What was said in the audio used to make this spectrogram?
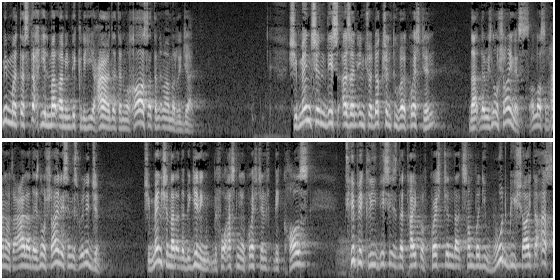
مما تستحي المرأة من ذكره عادة وخاصة أمام الرجال She mentioned this as an introduction to her question that there is no shyness. Allah subhanahu wa ta'ala, there is no shyness in this religion. She mentioned that at the beginning before asking a question because Typically, this is the type of question that somebody would be shy to ask.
